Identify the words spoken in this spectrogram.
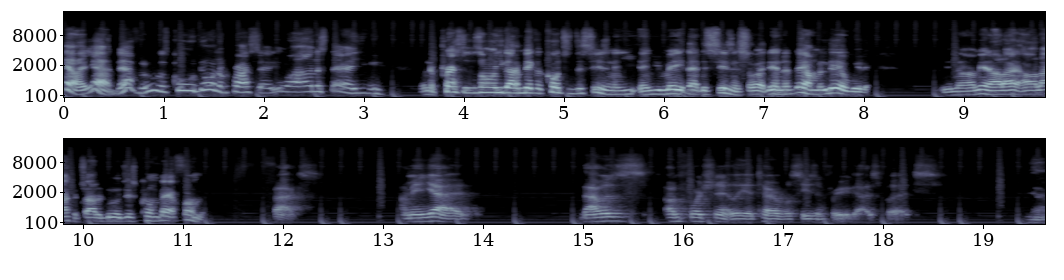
Yeah, yeah, definitely. It was cool doing the process. You know, I understand you when the pressure's on, you got to make a coach's decision, and you and you made that decision. So at the end of the day, I'm gonna live with it. You know what I mean? All I all I could try to do is just come back from it. Facts. I mean, yeah, that was unfortunately a terrible season for you guys, but Yeah,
